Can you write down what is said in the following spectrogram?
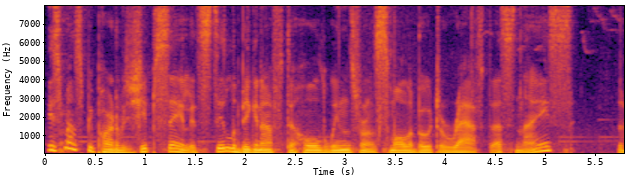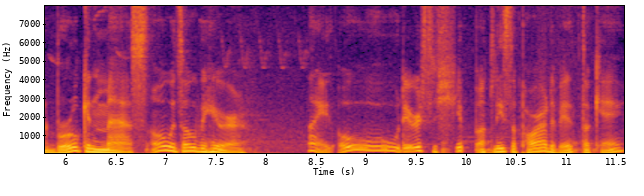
This must be part of a ship sail. It's still big enough to hold winds from a smaller boat or raft. That's nice. The broken mast. Oh, it's over here. Nice. Oh, there's a ship. At least a part of it. Okay.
